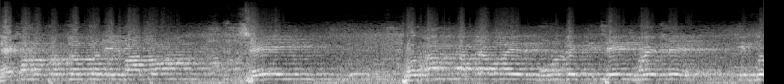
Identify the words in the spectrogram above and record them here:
এখনও পর্যন্ত নির্বাচন সেই প্রধান কার্যালয়ের মূল ব্যক্তি চেঞ্জ হয়েছে, কিন্তু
